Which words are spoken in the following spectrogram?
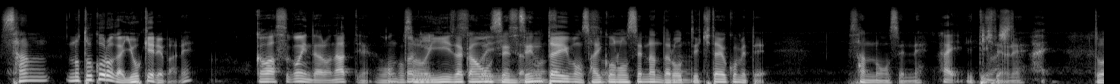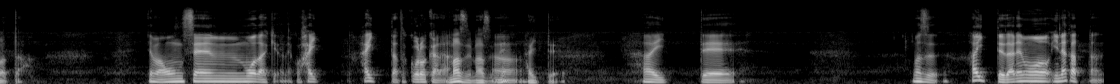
3のところが良ければね、他はすごいんだろうなって。本当に。その飯坂温泉全体も最高の温泉なんだろうって期待を込めて、3の温泉ね。はい。行ってきたよねはい。どうだった？でも温泉もだけどね、こう入っ入ったところから。まずまずね、うん入って。入って、まず、入って誰もいなかったん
